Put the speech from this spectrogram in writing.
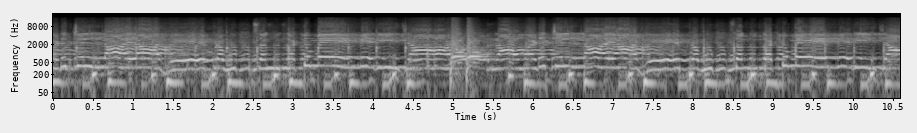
पढ़ चिल्लाया, है प्रभु, संकट में मेरी जान। रावण चिल्लाया, है प्रभु, संकट में मेरी जान।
